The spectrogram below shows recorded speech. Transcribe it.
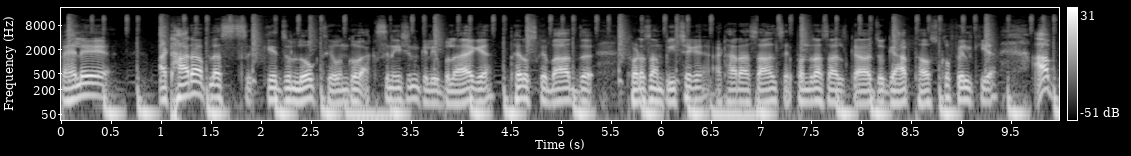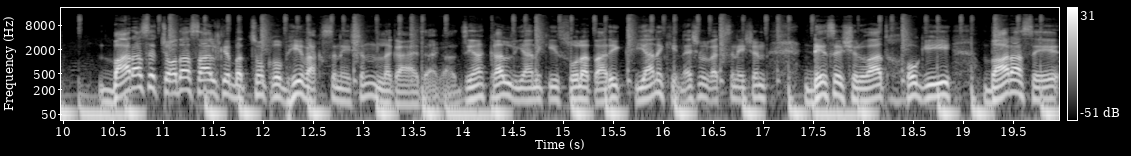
पहले 18 प्लस के जो लोग थे, उनको वैक्सीनेशन के लिए बुलाया गया, फिर उसके बाद थोड़ा सा हम पीछे गए 18 साल से 15 साल का जो गैप था, उसको फिल किया। अब 12 से 14 साल के बच्चों को भी वैक्सीनेशन लगाया जाएगा। जी हाँ कल यानी कि 16 तारीख, यानी कि नेशनल वैक्सीनेशन डे से शुरुआत होगी। 12 से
